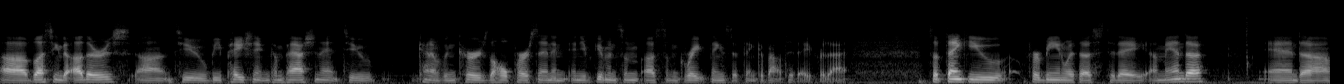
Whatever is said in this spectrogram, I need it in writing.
uh, blessing to others, uh, to be patient and compassionate, to kind of encourage the whole person. And, and you've given some uh, some great things to think about today for that. So thank you for being with us today, Amanda, and uh,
